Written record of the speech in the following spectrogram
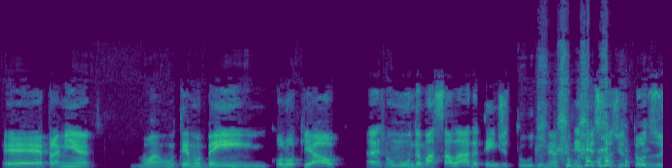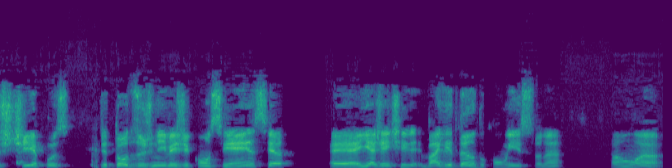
é, para mim, um termo bem coloquial, é, o mundo é uma salada, tem de tudo, né? Você tem pessoas de todos os tipos, de todos os níveis de consciência, é, e a gente vai lidando com isso, né? Então, uh,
